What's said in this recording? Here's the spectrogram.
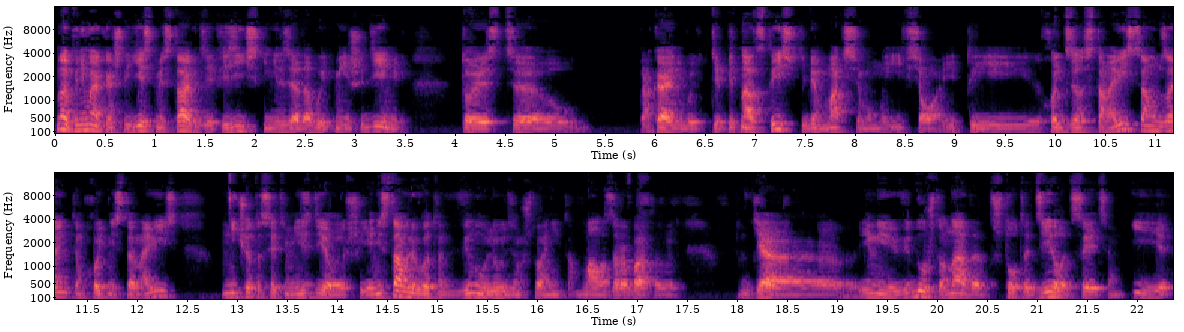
ну я понимаю, конечно, есть места, где физически нельзя добыть меньше денег. То есть э, какая-нибудь, где 15 тысяч, тебе максимум и все. И ты хоть становись самым занятым, хоть не становись, ничего ты с этим не сделаешь. Я не ставлю в этом вину людям, что они там мало зарабатывают. Я имею в виду, что надо что-то делать с этим. И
